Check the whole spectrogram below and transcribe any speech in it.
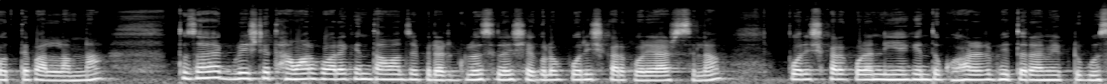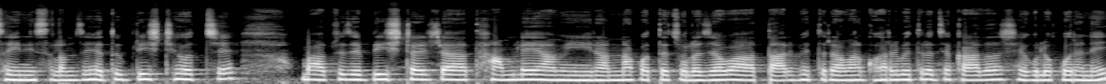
করতে পারলাম না। তো যাই হোক, বৃষ্টি থামার পরে কিন্তু আমার যে প্লেটগুলো ছিল সেগুলো পরিষ্কার করে আসছিলাম। পরিষ্কার করে নিয়ে কিন্তু ঘরের ভিতরে আমি একটু গুছিয়ে নিয়েছিলাম। যেহেতু বৃষ্টি হচ্ছে, ভাবছি যে বৃষ্টিটা থামলে আমি রান্না করতে চলে যাওয়া আর তার ভিতরে আমার ঘরের ভিতরে যে কাজ আছে সেগুলো করে নেই।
